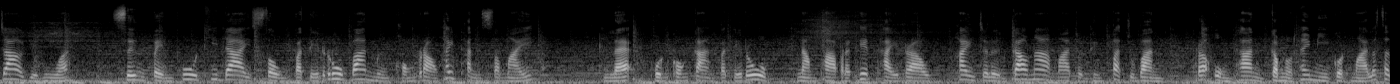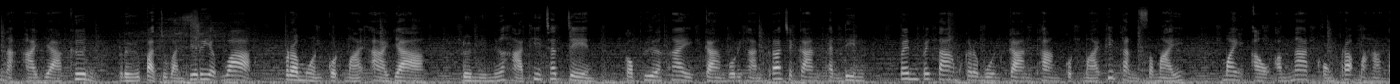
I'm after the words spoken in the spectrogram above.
เจ้าอยู่หัว ซึ่งเป็นผู้ที่ได้ทรงปฏิรูปบ้านเมืองของเราให้ทันสมัย และผลของการปฏิรูปนำพาประเทศไทยเราให้เจริญก้าวหน้ามาจนถึงปัจจุบัน พระองค์ท่านกำหนดให้มีกฎหมายลักษณะอาญาขึ้น หรือปัจจุบันที่เรียกว่า ประมวลกฎหมายอาญา โดยมีเนื้อหาที่ชัดเจน ก็เพื่อให้การบริหารราชการแผ่นดิน เป็นไปตามกระบวนการทางกฎหมายที่ทันสมัย ไม่เอาอำนาจของพระมหาก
